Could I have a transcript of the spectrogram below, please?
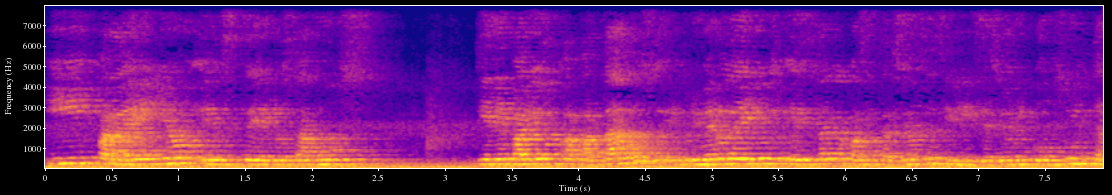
Y para ello este, lo estamos tiene varios apartados. El primero de ellos es la capacitación, sensibilización y consulta.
